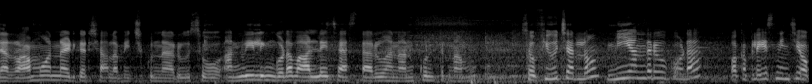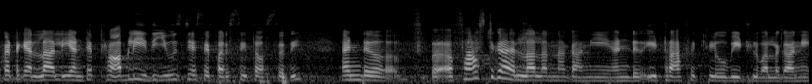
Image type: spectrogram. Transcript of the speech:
దాని రామ్మోహన్ నాయుడు గారు చాలా మెచ్చుకున్నారు. సో అన్వీలింగ్ కూడా వాళ్ళే చేస్తారు అని అనుకుంటున్నాము. సో ఫ్యూచర్లో మీ అందరూ కూడా ఒక ప్లేస్ నుంచి ఒకటికి వెళ్ళాలి అంటే ప్రాబ్లీ ఇది యూజ్ చేసే పరిస్థితి వస్తుంది. అండ్ ఫాస్ట్గా uh, వెళ్ళాలన్నా కానీ అండ్ ఈ ట్రాఫిక్లు వీటి వల్ల కానీ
